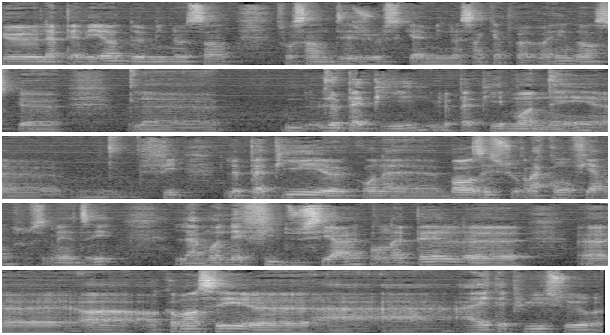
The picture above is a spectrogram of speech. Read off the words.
que la période de 1970 jusqu'à 1980, lorsque le, le papier, le papier monnaie, euh, le papier euh, qu'on a basé sur la confiance, aussi bien dire, la monnaie fiduciaire qu'on appelle, euh, a, a, commencé à, à, être appuyé sur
